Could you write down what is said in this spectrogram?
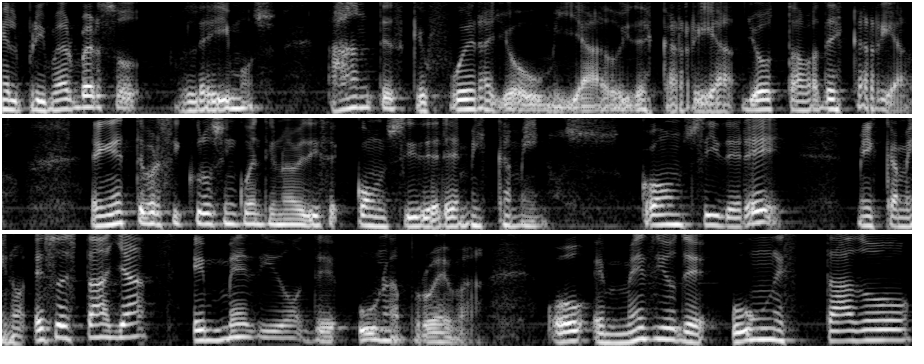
el primer verso leímos, antes que fuera yo humillado y descarriado, yo estaba descarriado. En este versículo 59 dice, consideré mis caminos, consideré mis caminos. Eso está ya en medio de una prueba o en medio de un estado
